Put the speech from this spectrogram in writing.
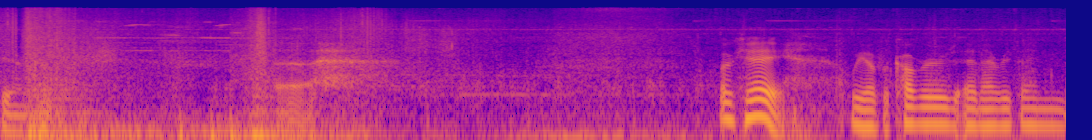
Okay. Uh, okay. We have recovered and everything.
